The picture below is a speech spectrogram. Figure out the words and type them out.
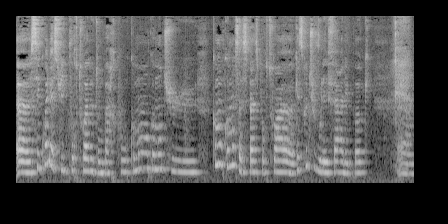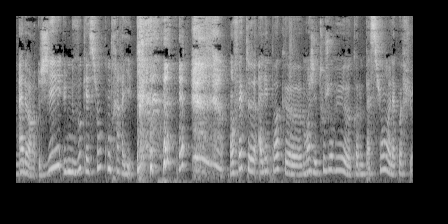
Euh, c'est quoi la suite pour toi de ton parcours? Comment, comment, tu, comment, comment ça se passe pour toi? Euh, Qu'est-ce que tu voulais faire à l'époque? Euh, Alors, j'ai une vocation contrariée. en fait, à l'époque, moi, j'ai toujours eu comme passion la coiffure.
